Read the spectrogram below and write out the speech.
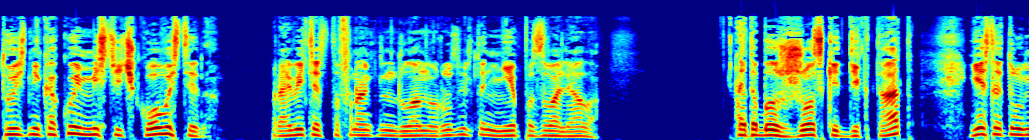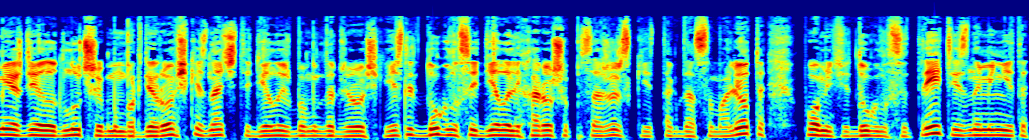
То есть никакой местечковости правительство Франклина Делано Рузвельта не позволяло. Это был жесткий диктат. Если ты умеешь делать лучшие бомбардировщики, значит, ты делаешь бомбардировщики. Если Дугласы делали хорошие пассажирские тогда самолеты, помните, Дугласы третий знаменитый,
